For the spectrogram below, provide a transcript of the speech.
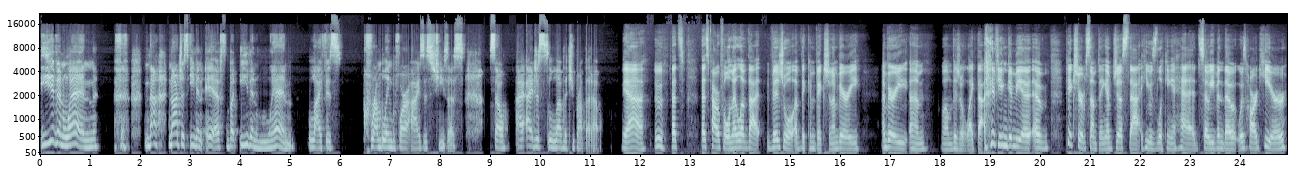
even when not not just even if, but even when life is crumbling before our eyes is Jesus. So I, I just love that you brought that up. Yeah. Ooh, that's that's powerful. And I love that visual of the conviction. I'm very I'm very um well, visual like that. If you can give me a, a, picture of something of just that he was looking ahead. So even though it was hard here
